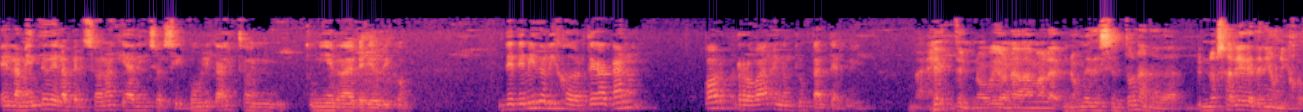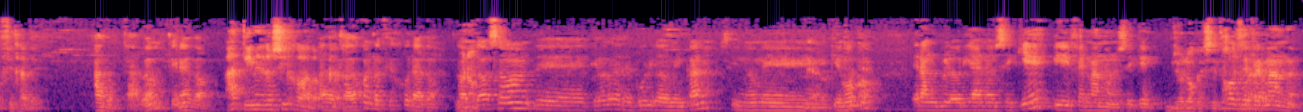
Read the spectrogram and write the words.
en la mente de la persona que ha dicho, sí, publica esto en tu mierda de periódico. Detenido el hijo de Ortega Cano por robar en un club de alterne. Vale, no veo nada malo. No me desentona nada. No sabía que tenía un hijo, fíjate. Adoptado, tiene dos. Ah, tiene dos hijos adoptados. Adoptados con Rocío Jurado. Los Bueno. dos son, de, creo que de República Dominicana, si no me equivoco. Eran Gloria no sé qué y Fernando no sé qué. Yo lo que sí tenía José claro, Fernando.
